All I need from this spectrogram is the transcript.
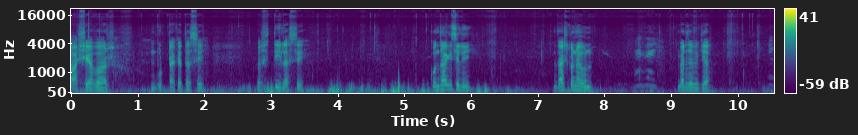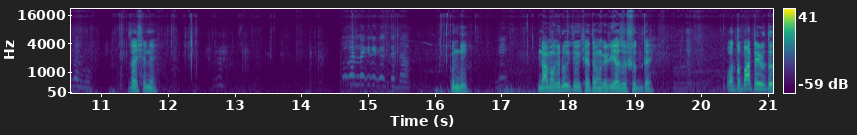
পাশে আবার ভুট্টা ক্ষেত আছে তিল আছে। কোন জায়গা গেছিলি? যাস কোন এখন? বাড়ি যাবি কে কি করব যাইস নে কোনটি না আমাকে রুই তুই খেতে, আমাকে রিয়াজ ওষুধ দেয়। অত পাটের ভিতর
